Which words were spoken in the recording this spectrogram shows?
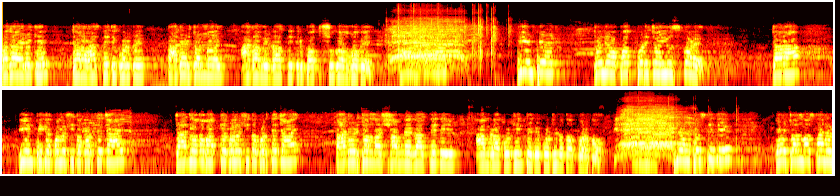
বজায় রেখে যারা রাজনীতি করবে তাদের জন্যই আগামীর রাজনীতির পথ সুগম হবে। বিএনপির দলীয় পথ পরিচয় ইউজ করে যারা বিএনপিকে কলুষিত করতে চায় জাতীয়তাবাদকে কলুষিত করতে চায় তাদের জন্য সামনের রাজনীতি আমরা কঠিন থেকে কঠিনতর করব। প্রিয় উপস্থিতি এই জন্মস্থানের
